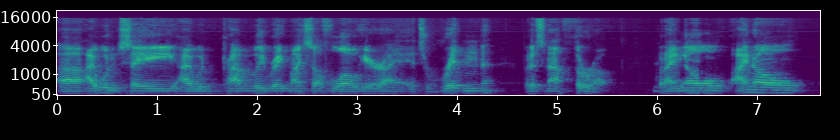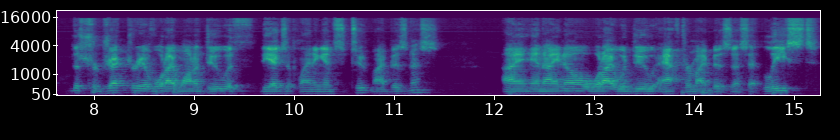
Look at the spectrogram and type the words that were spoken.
Uh, I wouldn't say I would probably rate myself low here. I, it's written but it's not thorough. But I mm-hmm. know I know the trajectory of what I want to do with the Exit Planning Institute, my business. I and I know what I would do after my business, at least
